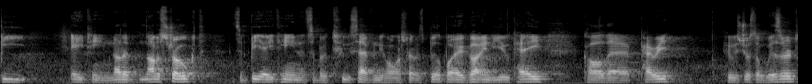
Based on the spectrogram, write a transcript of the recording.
B18. Not a, not a stroked, it's a B18. It's about 270 horsepower. It's built by a guy in the UK called uh, Perry, who's just a wizard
